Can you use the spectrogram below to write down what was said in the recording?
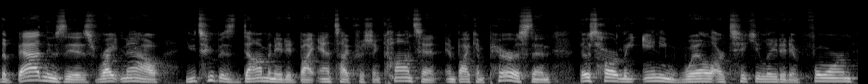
the bad news is right now, YouTube is dominated by anti Christian content, and by comparison, there's hardly any well articulated, informed,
